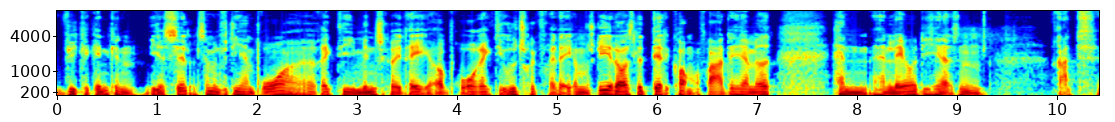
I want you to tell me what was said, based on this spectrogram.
vi kan genkende i os selv. Simpelthen fordi han bruger øh, rigtige mennesker i dag, og bruger rigtige udtryk fra i dag. Og måske er det også lidt der, det kommer fra, det her med, at han, han laver de her sådan ret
